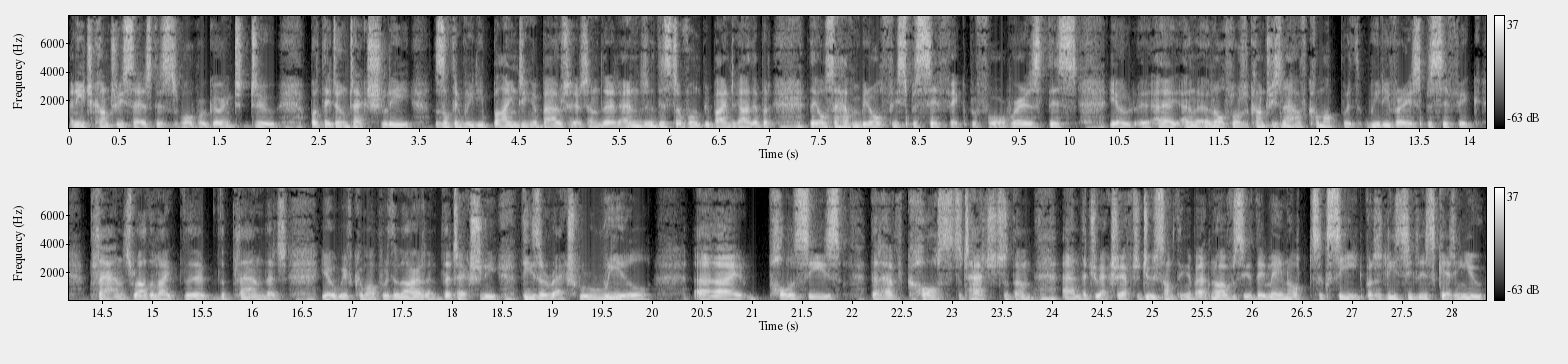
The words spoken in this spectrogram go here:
and each country says this is what we're going to do, but they don't actually. There's nothing really binding about it, and and this stuff won't be binding either. But they also haven't been awfully specific before, whereas this, you know, uh, an, an awful lot of countries now have come come up with really very specific plans, rather like the, the plan that, you know, we've come up with in Ireland, that actually these are actual real uh, policies that have costs attached to them and that you actually have to do something about. Now, obviously, they may not succeed, but at least it's getting you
